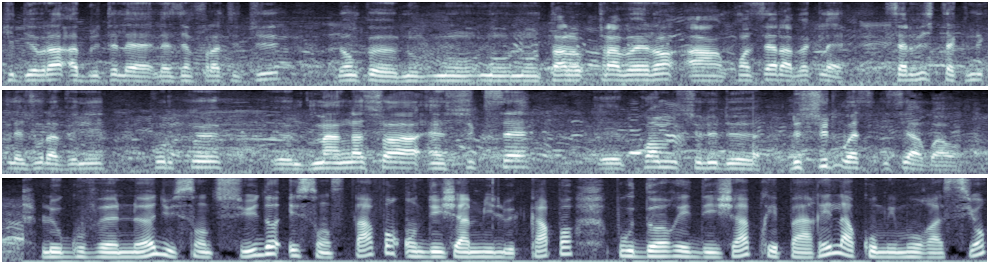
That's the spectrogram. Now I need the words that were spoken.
qui devra abriter les, infrastructures. Donc euh, nous, nous, nous, nous tra travaillerons en concert avec les services techniques les jours à venir pour que euh, Manga soit un succès comme celui du sud-ouest ici à. Le gouverneur du centre-sud et son staff ont déjà mis le cap pour d'ores et déjà préparer la commémoration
